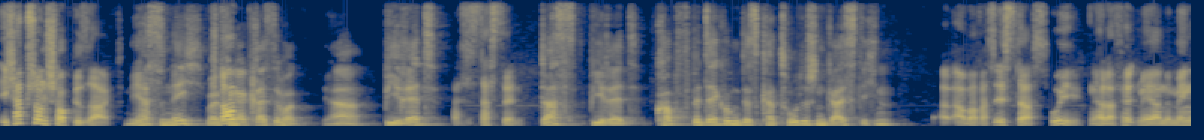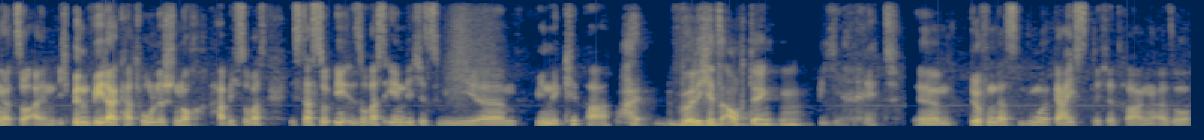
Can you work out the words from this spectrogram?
Ich habe schon Stopp gesagt. Nee, hast du nicht. Mein Stopp. Finger kreist immer. Ja. Birett. Was ist das denn? Das Birett. Kopfbedeckung des katholischen Geistlichen. Aber was ist das? Ui, ja, da fällt mir ja eine Menge zu ein. Ich bin weder katholisch noch habe ich sowas. Ist das so eh- sowas ähnliches wie, ähm, wie eine Kippa? Würde ich jetzt auch denken. Birett. Ähm, dürfen das nur Geistliche tragen? Also,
